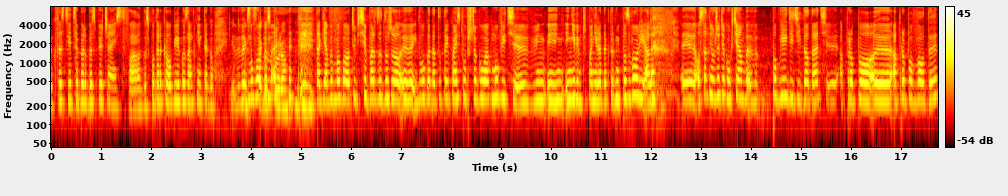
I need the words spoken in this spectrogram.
y, kwestie cyberbezpieczeństwa, gospodarka obiegu zamkniętego. Jest tego sporo. Tak, ja bym mogła oczywiście bardzo dużo y, i długo da tutaj Państwu w szczegółach mówić. Nie wiem, czy Pani redaktor mi pozwoli, ale ostatnią rzecz, jaką chciałam powiedzieć i dodać a propos, a propos wody.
